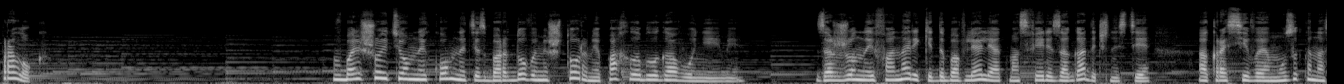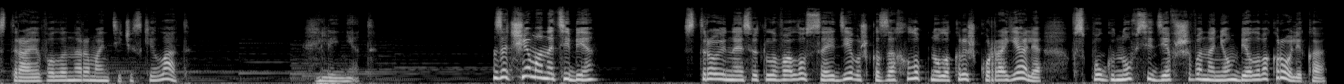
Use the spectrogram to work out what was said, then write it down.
Пролог. В большой темной комнате с бордовыми шторами пахло благовониями. Зажженные фонарики добавляли атмосфере загадочности, а красивая музыка настраивала на романтический лад. Или нет? — Зачем она тебе?» Стройная светловолосая девушка захлопнула крышку рояля, вспугнув сидевшего на нем белого кролика.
